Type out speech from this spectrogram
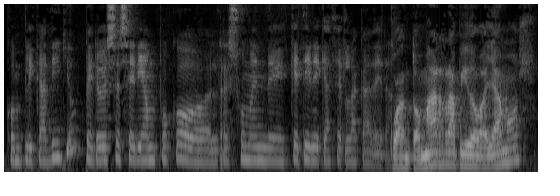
complicadillo, pero ese sería un poco el resumen de qué tiene que hacer la cadera. Cuanto más rápido vayamos,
